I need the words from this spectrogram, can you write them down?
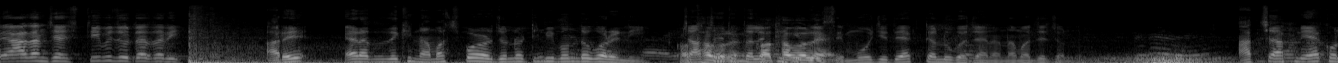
এই আজান শেষ টিভি জোর তাড়াতাড়ি। আরে এরা তো দেখি নামাজ পড়ার জন্য টিভি বন্ধ করেনি। চাচা তো তাহলে ঠিকই। মসজিদে একটা লুকা যায় না নামাজের জন্য। আচ্ছা আপনি এখন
